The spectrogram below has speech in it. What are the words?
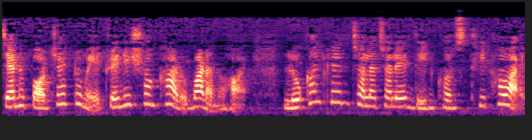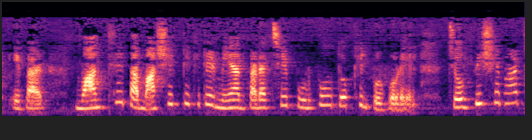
যেন পর্যায়ক্রমে ট্রেনের সংখ্যা আরও বাড়ানো হয়। লোকাল ট্রেন চলাচলের দিনক্ষণ স্থির হওয়ায় এবার মান্থলি বা মাসিক টিকিটের মেয়াদ বাড়াচ্ছে পূর্ব ও দক্ষিণ পূর্ব রেল। চব্বিশে মার্চ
